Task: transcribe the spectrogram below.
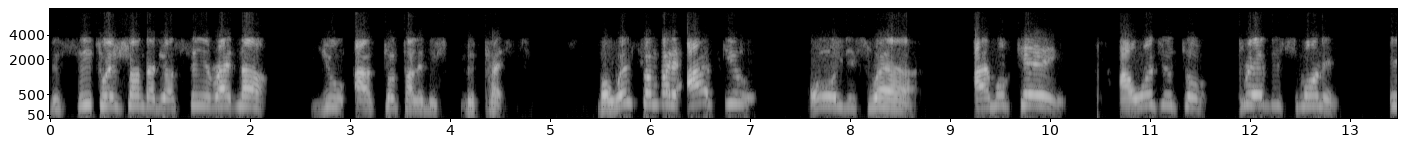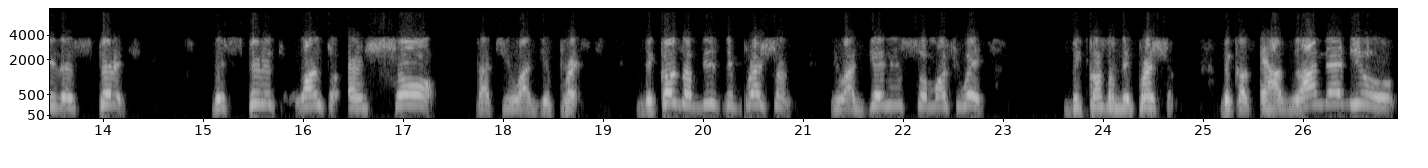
The situation that you're seeing right now, you are totally depressed. But when somebody asks you, Oh, it is well, I'm okay. I want you to pray this morning in the spirit. The spirit wants to ensure that you are depressed. Because of this depression, you are gaining so much weight because of depression. Because it has landed you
